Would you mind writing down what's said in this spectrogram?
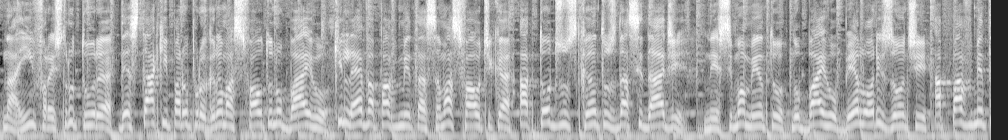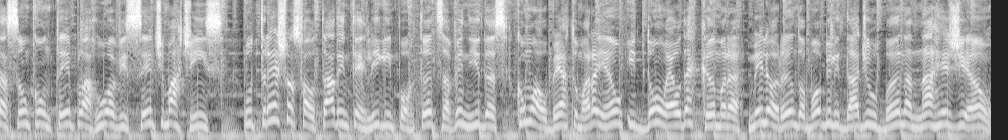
Na infraestrutura, destaque para o programa Asfalto no Bairro, que leva a pavimentação asfáltica a todos os cantos da cidade. Neste momento, no bairro Belo Horizonte, a pavimentação contempla a rua Vicente Martins. O trecho asfaltado interliga importantes avenidas como Alberto Maranhão e Dom Helder Câmara, melhorando a mobilidade urbana na região.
